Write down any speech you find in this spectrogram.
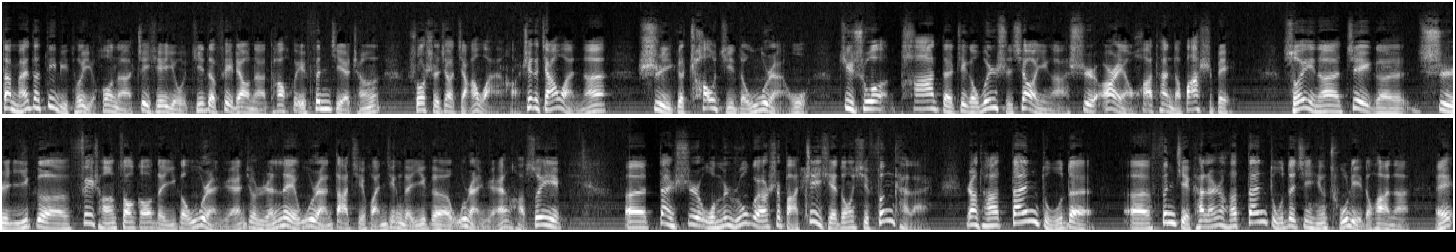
但埋到地里头以后呢，这些有机的废料呢，它会分解成，说是叫甲烷哈。这个甲烷呢是一个超级的污染物，据说它的这个温室效应啊是二氧化碳的八十倍，所以呢，这个是一个非常糟糕的一个污染源，就是人类污染大气环境的一个污染源哈。所以，呃，但是我们如果要是把这些东西分开来。让它单独的呃分解开来，让它单独的进行处理的话呢，哎，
